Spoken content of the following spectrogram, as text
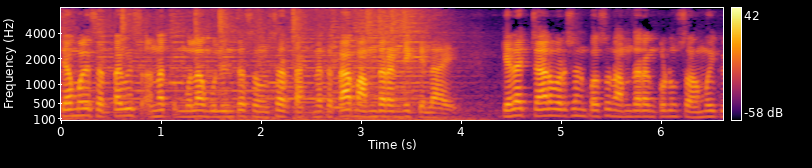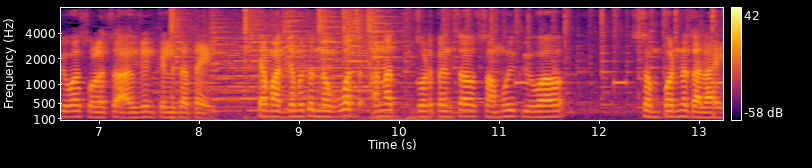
त्यामुळे सत्तावीस अनाथ मुलामुलींचा संसार टाकण्याचं काम आमदारांनी केलं आहे. गेल्या चार वर्षांपासून आमदारांकडून सामूहिक विवाह सोहळ्याचं आयोजन केले जात आहे. त्या माध्यमातून नव्वद अनाथ जोडप्यांचा सामूहिक विवाह संपन्न झाला आहे.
